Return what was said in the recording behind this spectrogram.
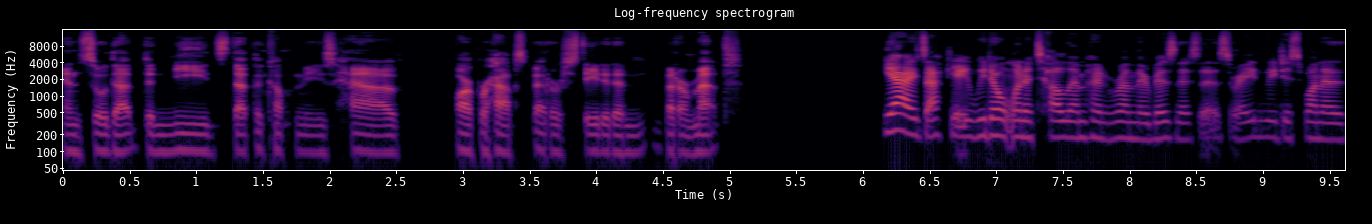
and so that the needs that the companies have are perhaps better stated and better met. Yeah, exactly. We don't want to tell them how to run their businesses, right? We just want to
